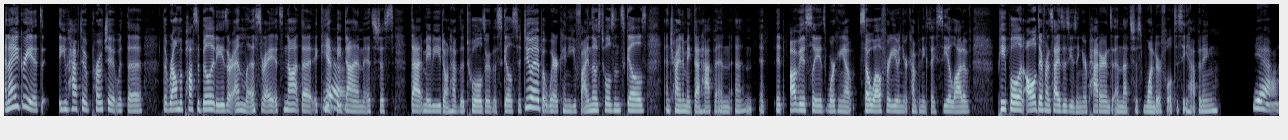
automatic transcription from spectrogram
and i agree it's you have to approach it with the the realm of possibilities are endless, right? It's not that it can't yeah. be done. It's just that maybe you don't have the tools or the skills to do it, but where can you find those tools and skills and trying to make that happen? And it, it obviously is working out so well for you and your company because I see a lot of people in all different sizes using your patterns, and that's just wonderful to see happening. Yeah.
